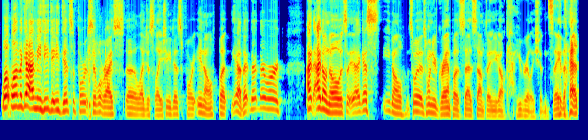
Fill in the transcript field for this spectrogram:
Well, well, and again, I mean, he he did support civil rights uh, legislation. He did support, you know, but yeah, there there, there were. I, I don't know. It's I guess you know it's, it's when your grandpa says something you go, God, you really shouldn't say that.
